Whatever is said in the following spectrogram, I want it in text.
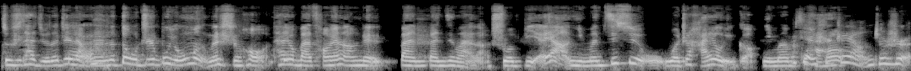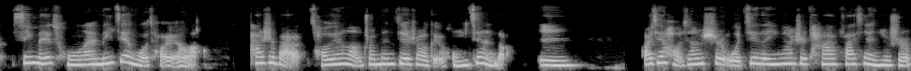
就是她觉得这两个人的斗志不勇猛的时候，她又把草原狼给搬搬进来了，说别呀，你们继续，我这还有一个，你们而且是这样，就是新梅从来没见过草原狼，她是把草原狼专门介绍给洪建的。嗯，而且好像是我记得应该是他发现，就是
